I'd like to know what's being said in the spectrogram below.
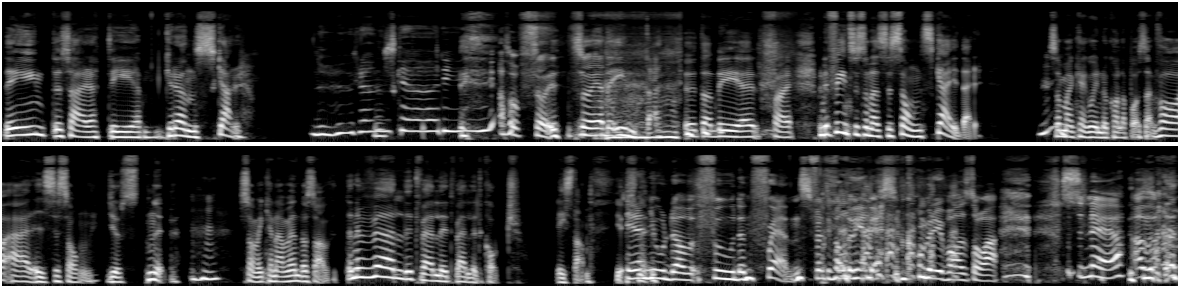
Det är inte så här att det grönskar. Nu grönskar det. Alltså, Så, så är det inte. Utan det är för, men det finns ju sådana säsongsguider som man kan gå in och kolla på. Så här, vad är i säsong just nu? Som vi kan använda oss av. Den är väldigt, väldigt, väldigt kort, listan. Är den nu. gjord av Food and Friends? För att ifall den är det så kommer det ju vara så snö. Alltså,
